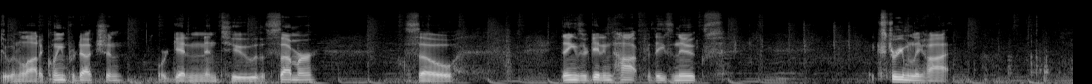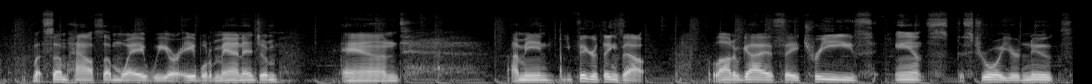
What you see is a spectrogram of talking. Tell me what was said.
Doing a lot of queen production. We're getting into the summer. So things are getting hot for these nucs. Extremely hot. But somehow, some way, we are able to manage them. And I mean, you figure things out. A lot of guys say trees, ants destroy your nucs.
